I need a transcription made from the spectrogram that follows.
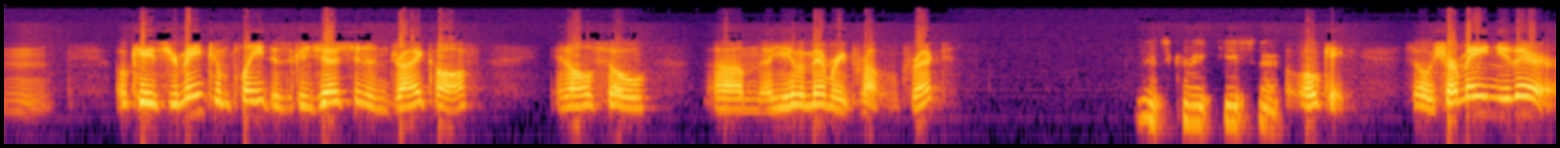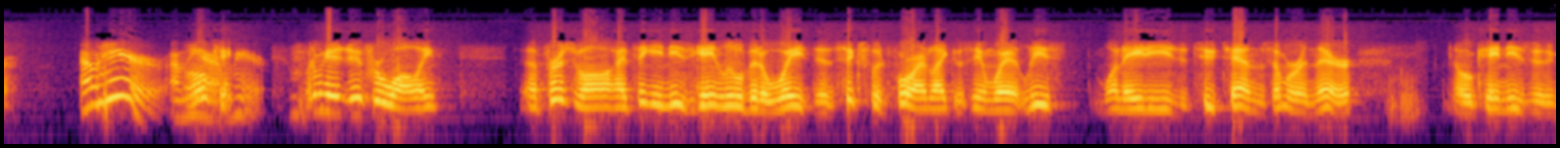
Mm. Okay, so your main complaint is congestion and dry cough, and also um, you have a memory problem, correct? That's correct. Yes, sir. Okay. So, Charmaine, you there? I'm here. I'm here. Okay. I'm here. What are we going to do for Wally? Uh, first of all, I think he needs to gain a little bit of weight. At six foot four, I'd like to see him weigh at least 180 to 210, somewhere in there. Okay, needs to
